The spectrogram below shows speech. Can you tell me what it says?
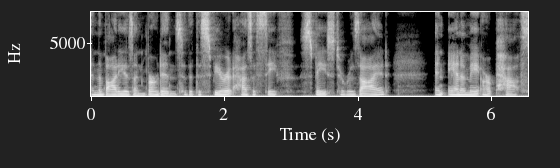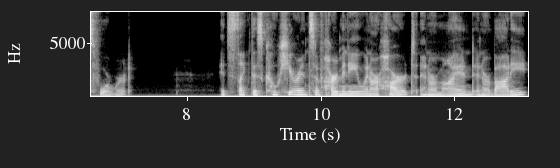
and the body is unburdened so that the spirit has a safe space to reside and animate our paths forward. It's like this coherence of harmony when our heart and our mind and our body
